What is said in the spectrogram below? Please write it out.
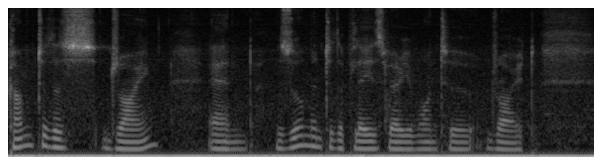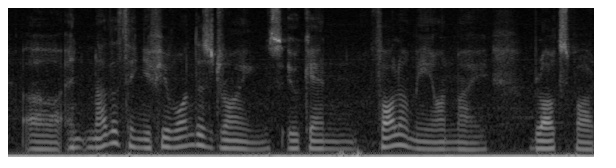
come to this drawing and zoom into the place where you want to draw it uh, and another thing if you want these drawings you can follow me on my blogspot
